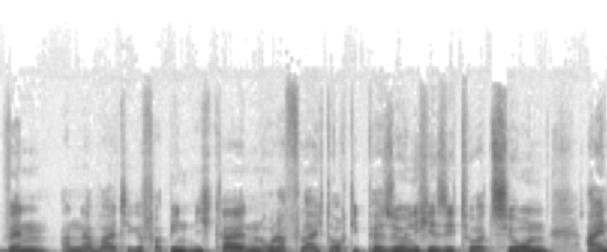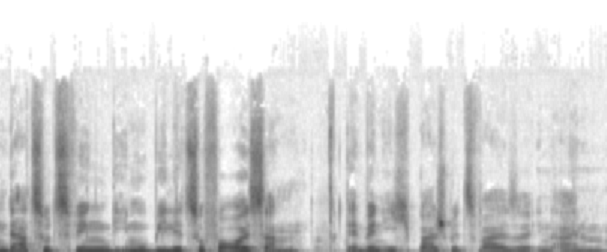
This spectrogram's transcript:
wenn anderweitige Verbindlichkeiten oder vielleicht auch die persönliche Situation einen dazu zwingen, die Immobilie zu veräußern. Denn wenn ich beispielsweise in einem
